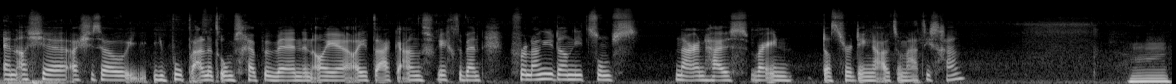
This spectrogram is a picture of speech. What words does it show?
En als je, als je zo je poep aan het omscheppen bent en al je, al je taken aan het verrichten bent, verlang je dan niet soms naar een huis waarin dat soort dingen automatisch gaan? Hmm,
